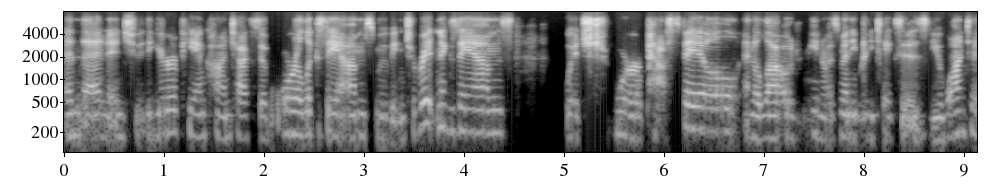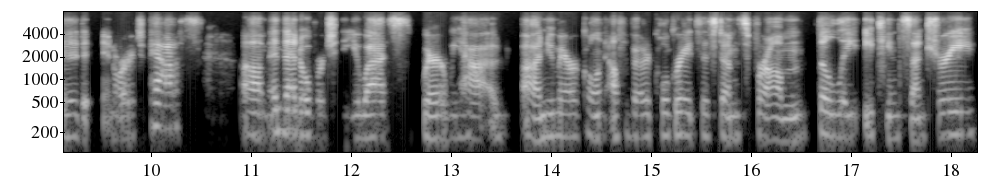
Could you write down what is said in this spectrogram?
and then into the European context of oral exams, moving to written exams, which were pass fail and allowed you know as many retakes as you wanted in order to pass. Um, and then over to the US, where we had uh, numerical and alphabetical grade systems from the late 18th century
